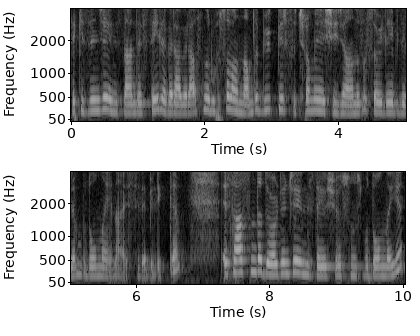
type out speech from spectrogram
8. evinizden desteğiyle beraber aslında ruhsal anlamda büyük bir sıçrama yaşayacağınızı söyleyebilirim bu dolunay enerjisiyle birlikte. Esasında 4. evinizde yaşıyorsunuz bu dolunayı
